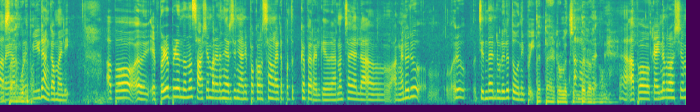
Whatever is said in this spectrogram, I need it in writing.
പറയാറുണ്ട്. വീട് അങ്കമാലി. അപ്പോൾ എപ്പോഴെപ്പോഴും എന്തെന്ന് സാക്ഷ്യം പറയണമെന്ന് വിചാരിച്ച് ഞാനിപ്പോൾ കുറച്ച് നാളായിട്ട് പതുക്കെ പിറൽക്കുക കാരണം വെച്ചാൽ അല്ല അങ്ങനെ ഒരു ഒരു ചിന്ത എന്റെ ഉള്ളിൽ തോന്നിപ്പോയി. തെറ്റായിട്ടുള്ള ചിന്ത അപ്പോൾ കഴിഞ്ഞ പ്രാവശ്യം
